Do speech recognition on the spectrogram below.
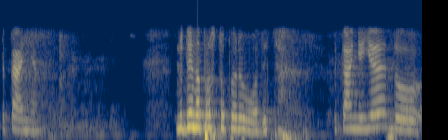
Питання. Людина просто переводиться. Питання є до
